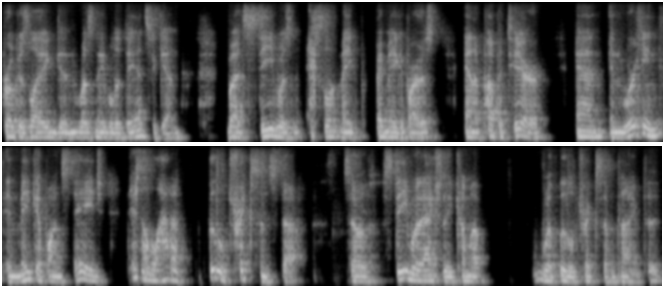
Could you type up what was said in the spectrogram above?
broke his leg and wasn't able to dance again. But Steve was an excellent make, makeup artist and a puppeteer. And in working in makeup on stage, there's a lot of little tricks and stuff. So Steve would actually come up with little tricks sometime to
